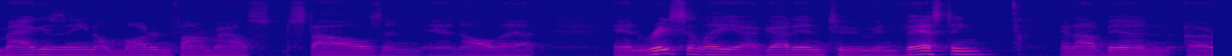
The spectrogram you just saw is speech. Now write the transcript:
magazine on modern farmhouse styles and and all that. And recently, I got into investing, and I've been uh,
